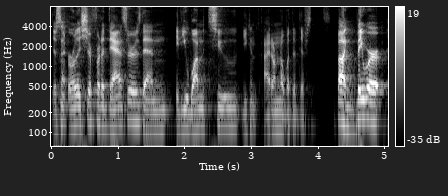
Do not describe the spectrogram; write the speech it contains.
there's an early shift for the dancers. Then if you wanted to, you can. I don't know what the difference. Is. But like, they were,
